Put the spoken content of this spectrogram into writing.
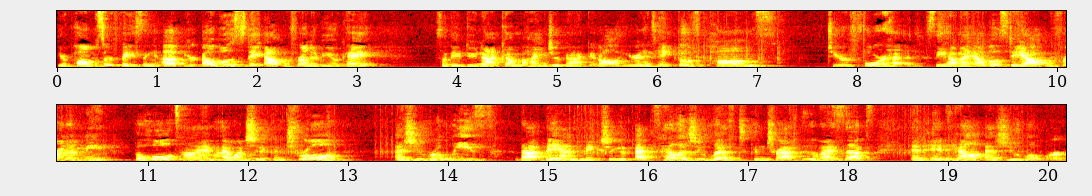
Your palms are facing up, your elbows stay out in front of you, okay? So they do not come behind your back at all. You're gonna take those palms to your forehead. See how my elbows stay out in front of me the whole time? I want you to control as you release that band. Make sure you exhale as you lift, contract through the biceps, and inhale as you lower.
